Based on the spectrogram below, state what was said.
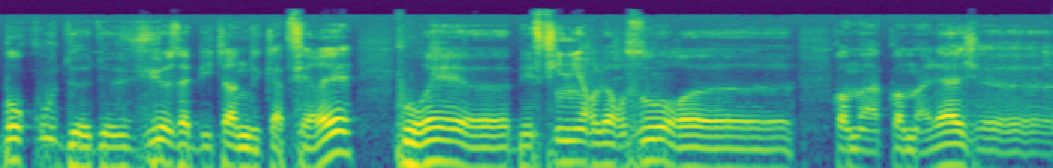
Beaucoup de, vieux habitants du Cap Ferré pourraient euh, finir leur jour euh, comme à, comme à l'âge euh,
